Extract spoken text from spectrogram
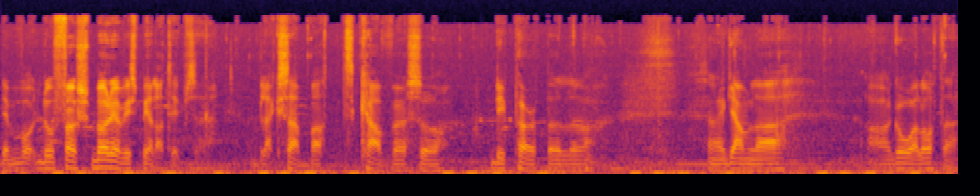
det var, då först började vi spela typ så här Black Sabbath covers och Deep Purple och såna gamla ja, goa låtar.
